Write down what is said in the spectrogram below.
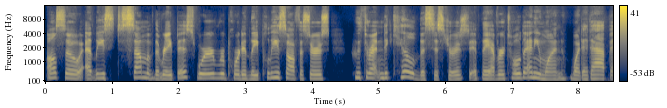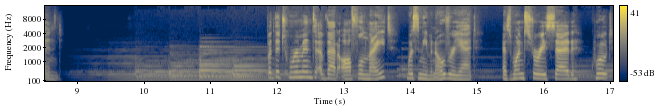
Also, at least some of the rapists were reportedly police officers who threatened to kill the sisters if they ever told anyone what had happened. But the torment of that awful night wasn't even over yet. As one story said, quote,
